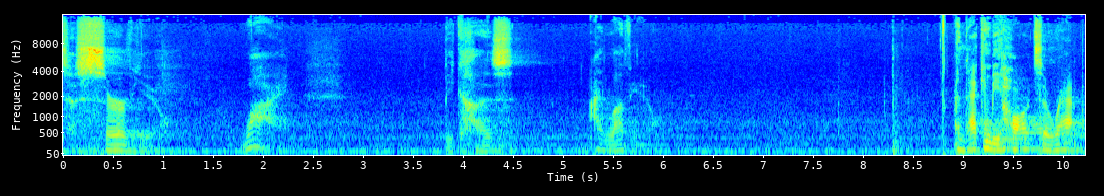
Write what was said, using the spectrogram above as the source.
to serve you. Why? Because I love you. And that can be hard to wrap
